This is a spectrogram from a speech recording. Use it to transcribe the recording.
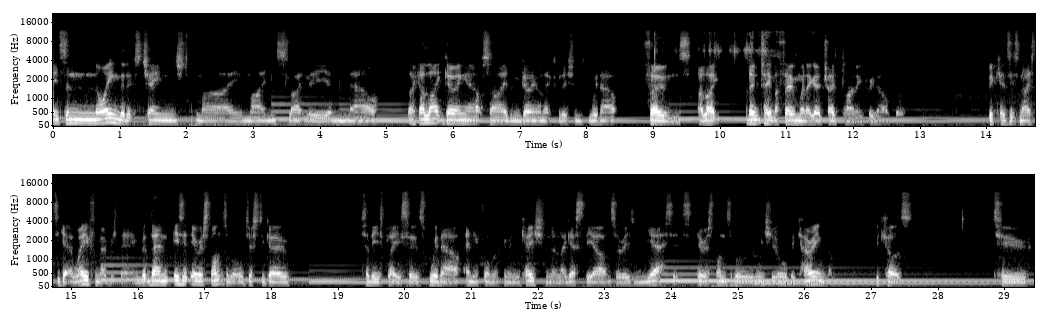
it's annoying that it's changed my mind slightly, and now, like, I like going outside and going on expeditions without phones. I like I don't take my phone when I go trad climbing, for example, because it's nice to get away from everything. But then, is it irresponsible just to go to these places without any form of communication? And I guess the answer is yes. It's irresponsible. We should all be carrying them because to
